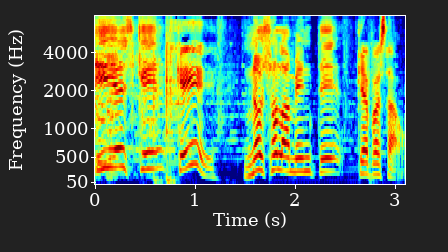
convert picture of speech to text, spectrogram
Y es que. ¿Qué? No solamente. ¿Qué ha pasado?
